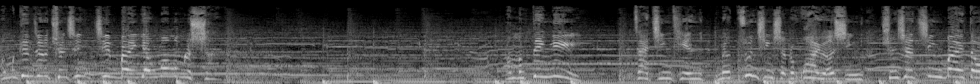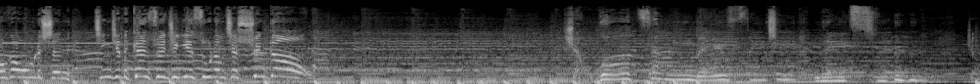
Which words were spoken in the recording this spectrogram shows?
我们更加的全心敬拜仰望我们的神。让我们定义。在今天，我们要遵行神的话语而行，全心敬拜、祷告我们的神，紧紧的跟随着耶稣，让我们再宣告。让我赞美费尽每次，让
